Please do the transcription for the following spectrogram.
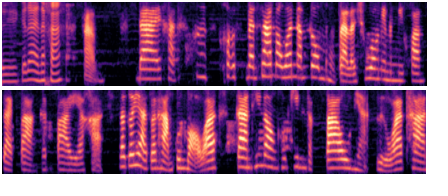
เลยก็ได้นะคะค่ะ ได้ค่ะ คือแมนทราบมาว่าน้ำนมของแต่ละช่วงเนี่ยมันมีความแตกต่างกันไปอะค่ะ แล้วก็อยากจะถามคุณหมอว่า การที่น้องเขากินจากเต้าเนี่ย หรือว่าทาน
